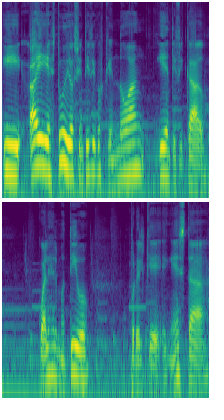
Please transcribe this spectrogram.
Y hay estudios científicos que no han identificado cuál es el motivo por el que en esta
